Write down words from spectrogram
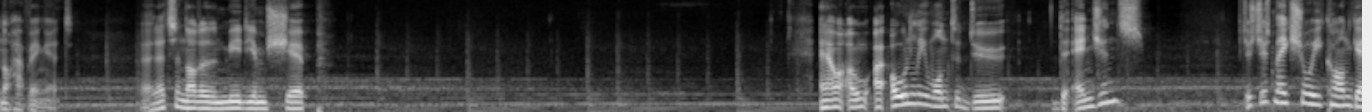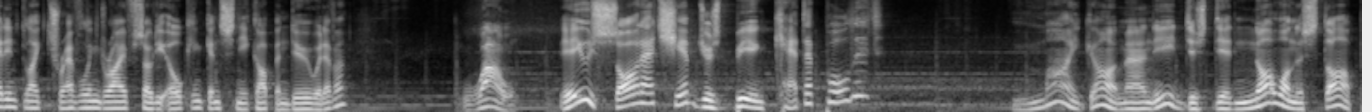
Not having it. Uh, that's another medium ship. And I, I, I only want to do the engines. Just just make sure he can't get into like traveling drive so the Erlking can sneak up and do whatever. Wow. You saw that ship just being catapulted? My god, man. He just did not want to stop.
